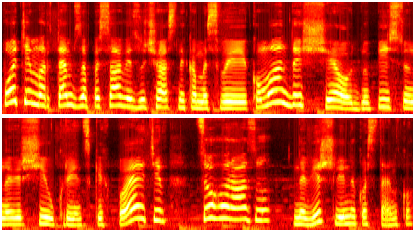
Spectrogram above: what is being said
Потім Артем записав із учасниками своєї команди ще одну пісню на вірші українських поетів. Цього разу на вірш Ліни Костенко.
